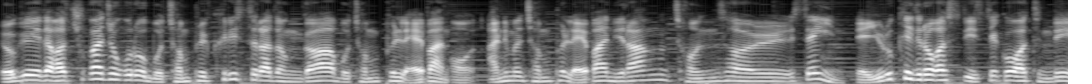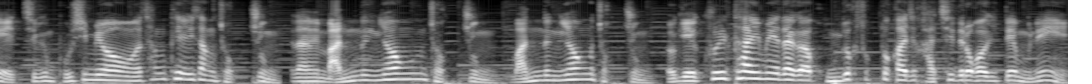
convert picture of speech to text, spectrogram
여기에다가 추가적으로 뭐 점플 크리스라던가 뭐 점플 에반, 어, 아니면 점플 에반이랑 전설 세인, 네, 이렇게 들어갈 수도 있을 것 같은데 지금 보시면 상태 이상 적중, 그 다음에 만능형 적중, 만능형 적중, 여기에 쿨타임 타임에다가 공격 속도까지 같이 들어가기 때문에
